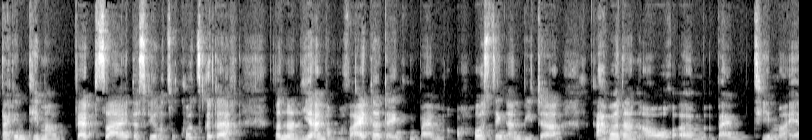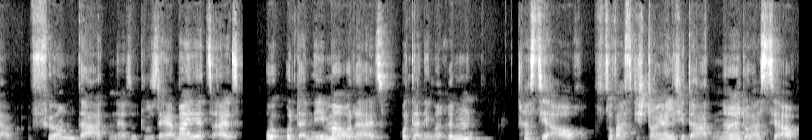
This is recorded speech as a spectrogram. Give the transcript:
bei dem Thema Website, das wäre zu kurz gedacht, sondern hier einfach weiterdenken beim Hosting-Anbieter, aber dann auch ähm, beim Thema ja, Firmendaten. Also du selber jetzt als Unternehmer oder als Unternehmerin hast ja auch sowas wie steuerliche Daten. Ne? Du hast ja auch,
